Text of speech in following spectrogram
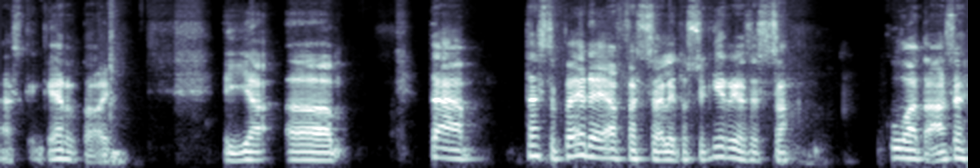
äsken kertoi. Ja äh, tää, tässä pdf eli tuossa kirjasessa kuvataan se,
